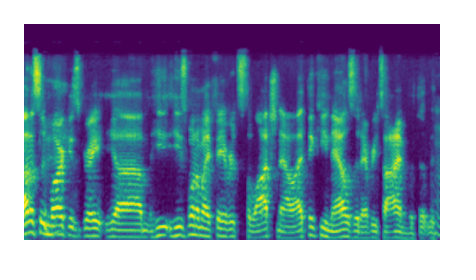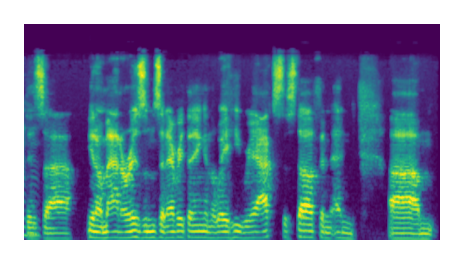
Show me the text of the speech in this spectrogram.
honestly, Mark is great. Um, he he's one of my favorites to watch now. I think he nails it every time with it, with Mhm. his uh, you know mannerisms and everything, and the way he reacts to stuff, and and um,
